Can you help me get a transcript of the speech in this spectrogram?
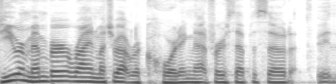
Do you remember Ryan much about recording that first episode? It,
